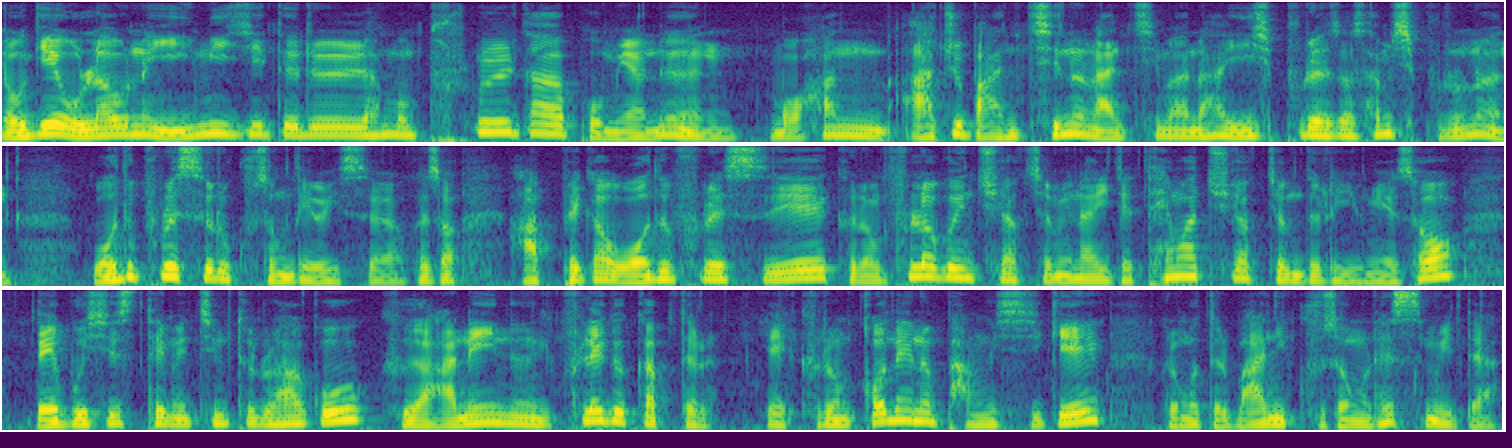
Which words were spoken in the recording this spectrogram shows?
여기에 올라오는 이미지들을 한번 풀다 보면은 뭐 한 아주 많지는 않지만 한 20%에서 30%는 WordPress로 구성되어 있어요. 그래서 앞에가 WordPress의 그런 플러그인 취약점이나 이제 테마 취약점들을 이용해서 내부 시스템에 침투를 하고 그 안에 있는 flag 값들 예, 그런 꺼내는 방식의 그런 것들을 많이 구성을 했습니다.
